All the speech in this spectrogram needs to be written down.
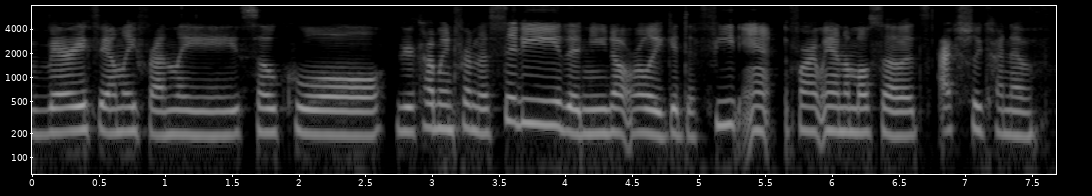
very family friendly, so cool. If you're coming from the city, then you don't really get to feed an- farm animals, so it's actually kind of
